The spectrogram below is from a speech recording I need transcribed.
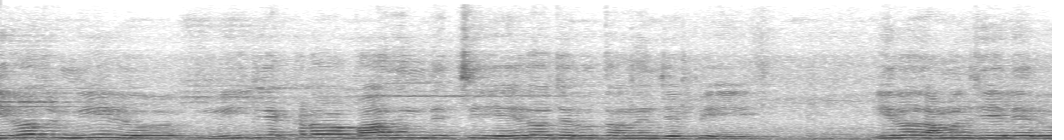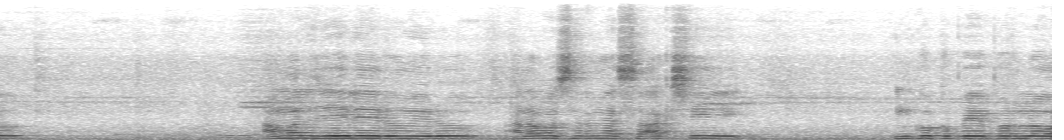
ఈరోజు మీరు మీరు ఎక్కడో బాధను తెచ్చి ఏదో జరుగుతుందని చెప్పి ఈరోజు అమలు చేయలేరు. అమలు చేయలేరు మీరు. అనవసరంగా సాక్షి ఇంకొక పేపర్లో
